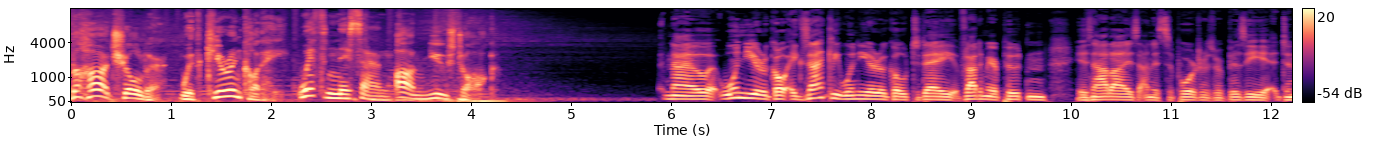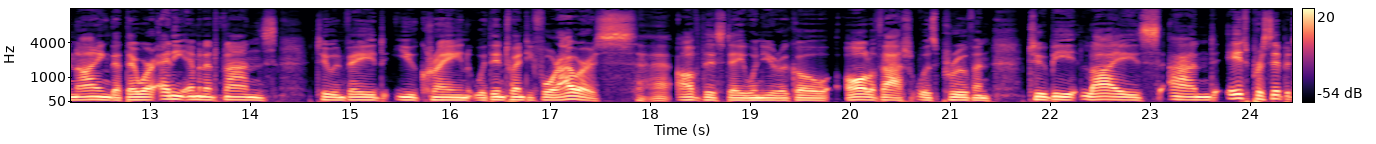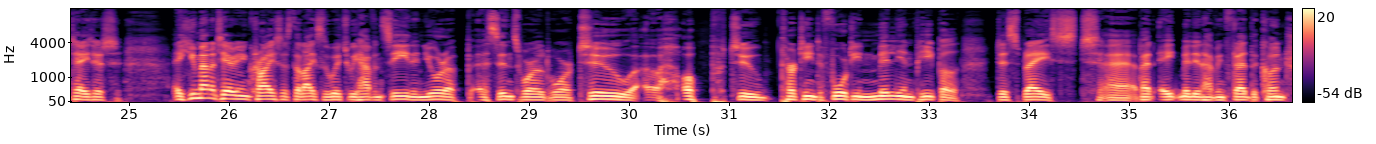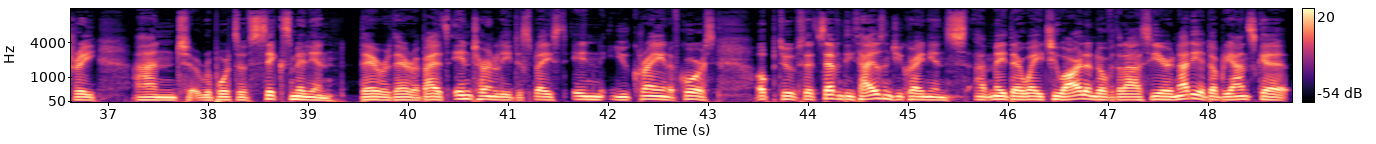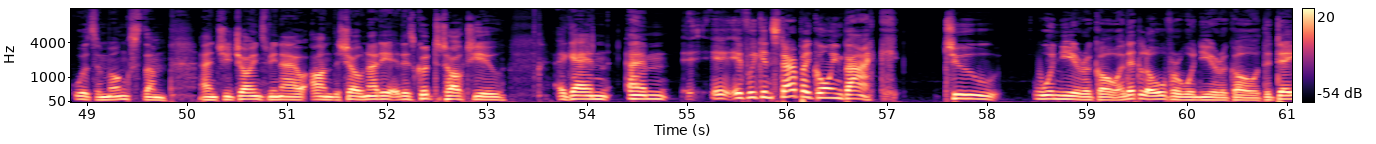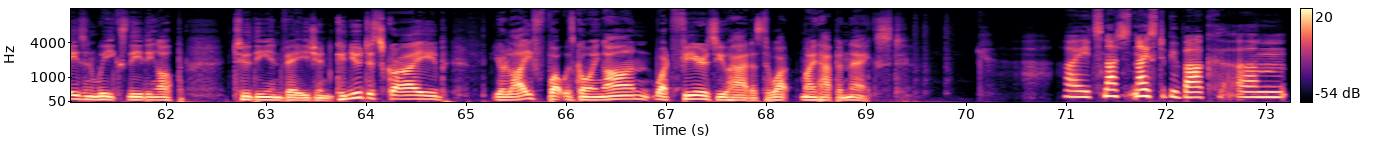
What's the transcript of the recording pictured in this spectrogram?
The Hard Shoulder with Kieran Cuddihy with Nissan on Newstalk. Now, one year ago, exactly one year ago today, Vladimir Putin, his allies, and his supporters were busy denying that there were any imminent plans to invade Ukraine within 24 hours uh, of this day one year ago. All of that was proven to be lies, and it precipitated a humanitarian crisis the likes of which we haven't seen in Europe uh, since World War II, uh, up to 13 to 14 million people displaced, uh, about 8 million having fled the country, and reports of 6 million there or thereabouts, internally displaced in Ukraine. Of course, up to said 70,000 Ukrainians uh, made their way to Ireland over the last year. Nadia Dobrianska was amongst them, and she joins me now on the show. Nadia, it is good to talk to you again. Um, if we can start by going back to one year ago, a little over one year ago, the days and weeks leading up to the invasion, can you describe your life, what was going on, what fears you had as to what might happen next? Hi, it's not nice to be back. Um,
